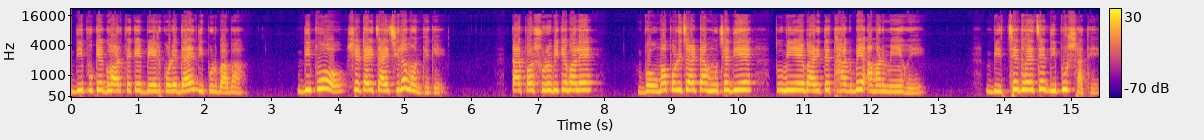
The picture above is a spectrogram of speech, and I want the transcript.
দীপুকে ঘর থেকে বের করে দেয় দীপুর বাবা। দীপুও সেটাই চাইছিল মন থেকে। তারপর সুরভিকে বলে, বৌমা পরিচয়টা মুছে দিয়ে তুমি এ বাড়িতে থাকবে আমার মেয়ে হয়ে। বিচ্ছেদ হয়েছে দীপুর সাথে,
